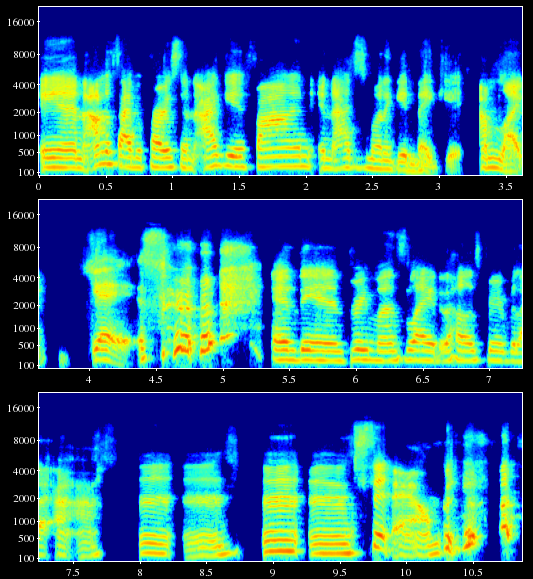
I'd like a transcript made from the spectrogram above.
And I'm the type of person I get fine and I just want to get naked. I'm like, yes. and then three months later, the Holy Spirit be like, uh-uh, mm-mm, mm-mm, sit down.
